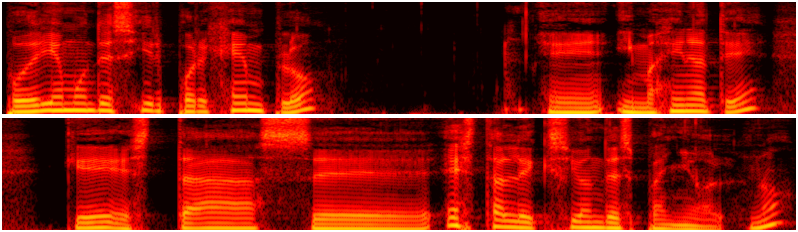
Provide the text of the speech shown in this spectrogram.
podríamos decir, por ejemplo, imagínate que estás, esta lección de español, ¿no?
